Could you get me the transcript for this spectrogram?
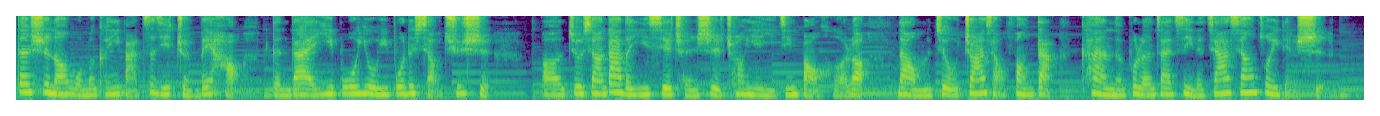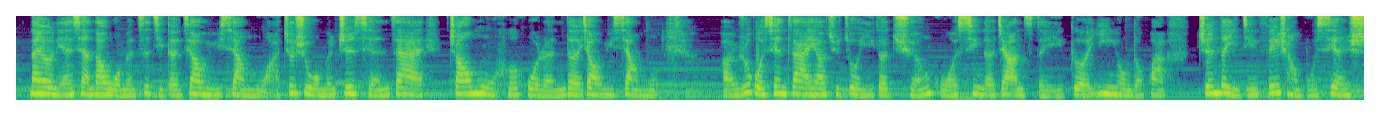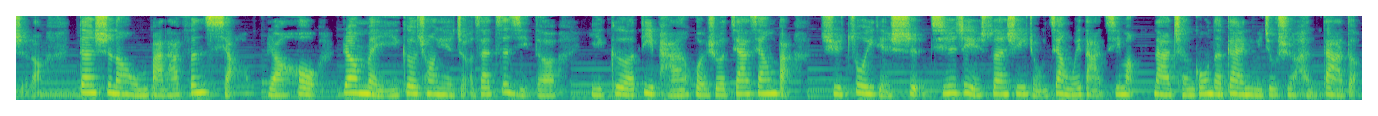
但是呢，我们可以把自己准备好，等待一波又一波的小趋势。呃，就像大的一些城市创业已经饱和了，那我们就抓小放大，看能不能在自己的家乡做一点事。那又联想到我们自己的教育项目啊，就是我们之前在招募合伙人的教育项目。啊，如果现在要去做一个全国性的这样子的一个应用的话，真的已经非常不现实了。但是呢，我们把它分小。然后让每一个创业者在自己的一个地盘或者说家乡吧去做一点事，其实这也算是一种降维打击嘛。那成功的概率就是很大的。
